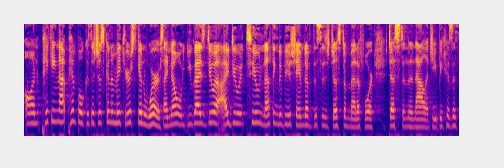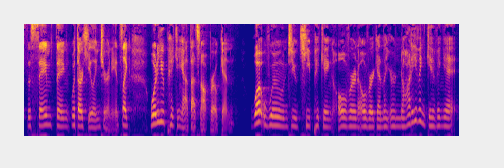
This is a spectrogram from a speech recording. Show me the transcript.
on picking that pimple because it's just going to make your skin worse. I know you guys do it. I do it too. Nothing to be ashamed of. This is just a metaphor, just an analogy because it's the same thing with our healing journey. It's like, what are you picking at that's not broken? What wound do you keep picking over and over again that you're not even giving it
